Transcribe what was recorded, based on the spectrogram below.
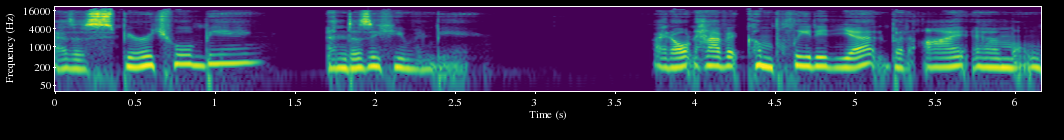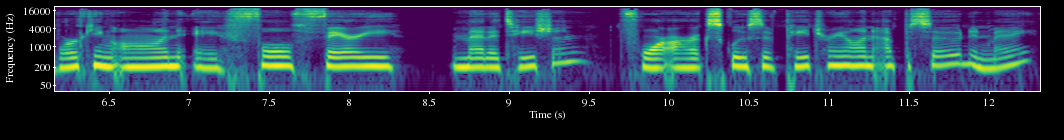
as a spiritual being, and as a human being. I don't have it completed yet, but I am working on a full ferry meditation for our exclusive Patreon episode in May.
